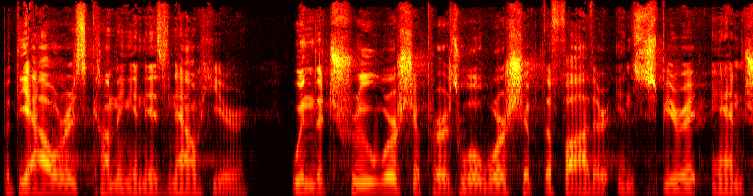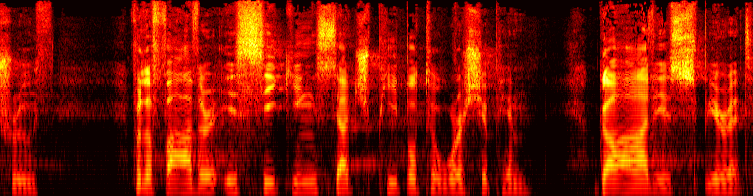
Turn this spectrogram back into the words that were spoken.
But the hour is coming and is now here when the true worshipers will worship the Father in spirit and truth. For the Father is seeking such people to worship him. God is spirit,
